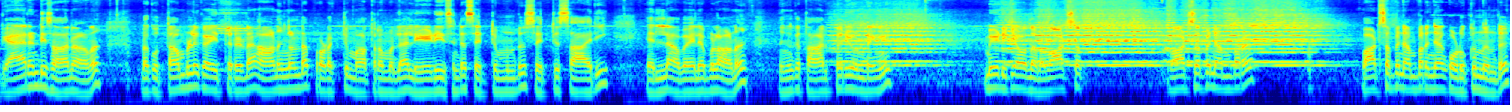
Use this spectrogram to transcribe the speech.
ഗ്യാരണ്ടി സാധനമാണ്. നമ്മുടെ കുത്താമ്പള്ളി കൈത്തറിയുടെ ആണുങ്ങളുടെ പ്രൊഡക്റ്റ് മാത്രമല്ല ലേഡീസിന്റെ സെറ്റുമുണ്ട് സെറ്റ് സാരി എല്ലാം അവൈലബിൾ ആണ്. നിങ്ങൾക്ക് താല്പര്യം ഉണ്ടെങ്കിൽ മേടിക്കാവുന്നതാണ്. WhatsApp WhatsApp number WhatsApp number ഞാൻ കൊടുക്കുന്നുണ്ട്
